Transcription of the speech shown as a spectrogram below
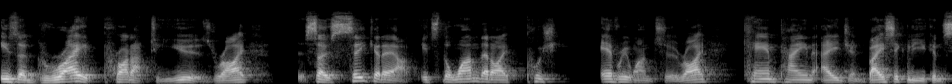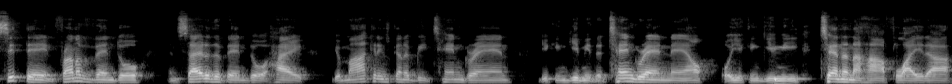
is a great product to use, right? So seek it out. It's the one that I push everyone to, right? campaign agent. Basically, you can sit there in front of a vendor and say to the vendor, hey, your marketing is going to be 10 grand. You can give me the 10 grand now, or you can give me 10 and a half later,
